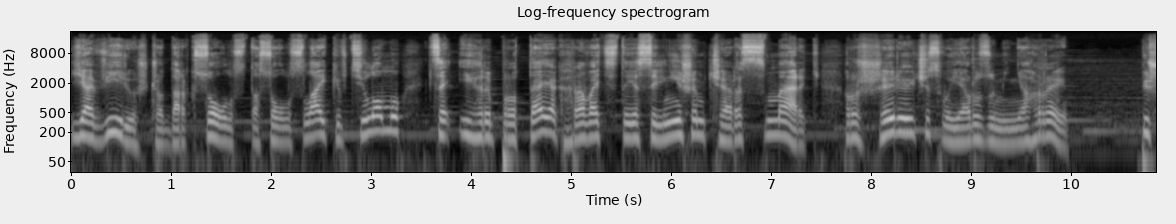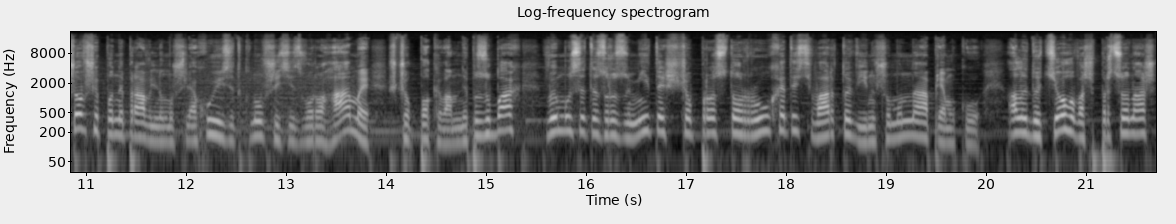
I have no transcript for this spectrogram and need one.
Я вірю, що Dark Souls та Souls-like в цілому це ігри про те, як гравець стає сильнішим через смерть, розширюючи своє розуміння гри. Пішовши по неправильному шляху і зіткнувшись із ворогами, що поки вам не по зубах, ви мусите зрозуміти, що просто рухатись варто в іншому напрямку, але до цього ваш персонаж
